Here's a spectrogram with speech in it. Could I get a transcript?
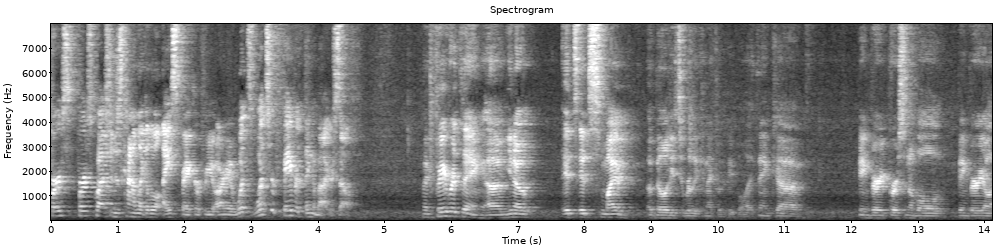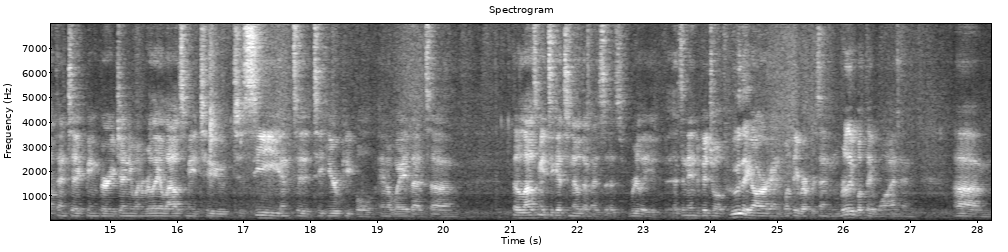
first first question, just kind of like a little icebreaker for you, Arya. What's what's your favorite thing about yourself? My favorite thing, um, you know, it's it's my ability to really connect with people. I think uh, being very personable, being very authentic, being very genuine really allows me to to see and to, to hear people in a way that um, that allows me to get to know them as, as really as an individual of who they are and what they represent and really what they want and um,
